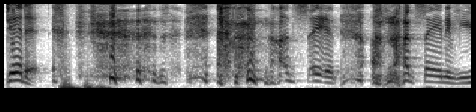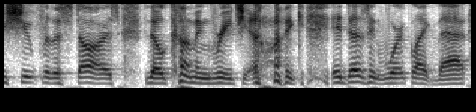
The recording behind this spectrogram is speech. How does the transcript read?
did it. I'm not saying I'm not saying if you shoot for the stars, they'll come and greet you. like it doesn't work like that.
